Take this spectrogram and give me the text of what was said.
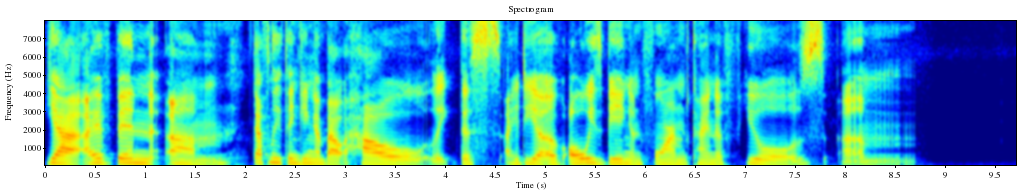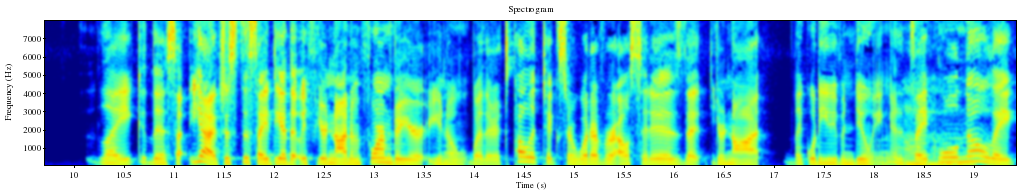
yeah i've been um, definitely thinking about how like this idea of always being informed kind of fuels um, like this yeah just this idea that if you're not informed or you're you know whether it's politics or whatever else it is that you're not like what are you even doing and it's like well Mhm. no like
